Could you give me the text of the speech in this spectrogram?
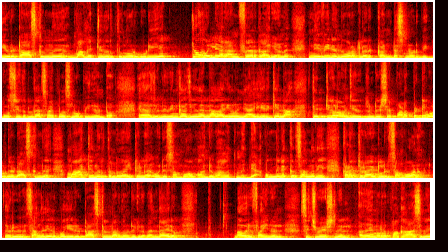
ഈ ഒരു ടാസ്കിൽ നിന്ന് അകറ്റി നിർത്തുന്നതോടുകൂടി ഏറ്റവും വലിയ ഒരു അൺഫെയർ കാര്യമാണ് നെവിൻ എന്ന് പറഞ്ഞിട്ടുള്ള ഒരു കണ്ടസ്റ്റിനോട് ബിഗ് ബോസ് ചെയ്തിട്ടുള്ളത്. ദാറ്റ്സ് മൈ പേഴ്സണൽ ഒപ്പീനിയൻ കേട്ടോ അത് നെവിൻ ചെയ്ത എല്ലാ കാര്യങ്ങളും ന്യായീകരിക്കല്ല തെറ്റുകൾ അവൻ ചെയ്തിട്ടുണ്ട്. പക്ഷേ പണപ്പെട്ടി പോലത്തെ ടാസ്കിൽ നിന്ന് മാറ്റി നിർത്തേണ്ടതായിട്ടുള്ള ഒരു സംഭവം അവന്റെ ഭാഗത്തു നിന്നില്ല. അപ്പോൾ ഇങ്ങനെയൊക്കെ ഒരു സംഗതി കണക്റ്റഡ് ആയിട്ടുള്ള ഒരു സംഭവമാണ്. ഒരു സംഗതിയാണ് ഇപ്പോൾ ഈ ഒരു ടാസ്കിൽ നടന്നുകൊണ്ടിരിക്കുന്നത്. അപ്പോൾ എന്തായാലും ആ ഒരു ഫൈനൽ സിറ്റുവേഷനിൽ അതേ പറഞ്ഞ കാശിന്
